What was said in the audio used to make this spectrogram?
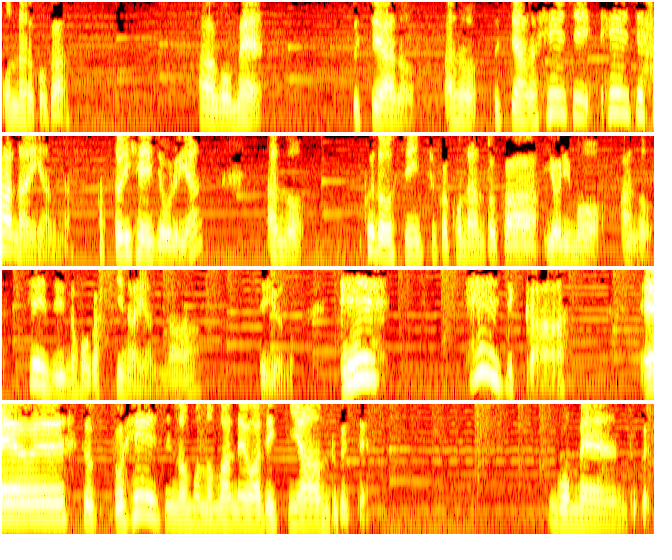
女の子が、あ、ごめん。うちあの、あの、うちあの、平時、平時派なんやんな。服部平時おるやんあの、工藤新一とかコナンとかよりも、あの、平時の方が好きなんやんな。っていうの。えー、平時か。えー、ちょっと平時のモノマネはできやんとか言って。ごめんとか言っ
